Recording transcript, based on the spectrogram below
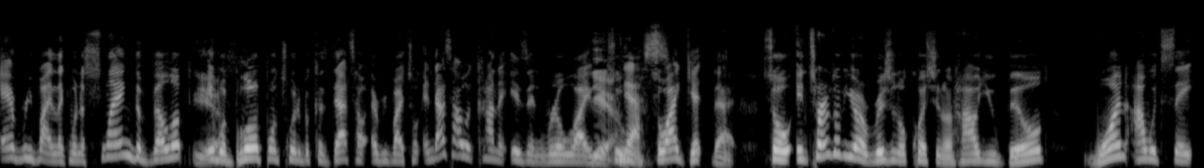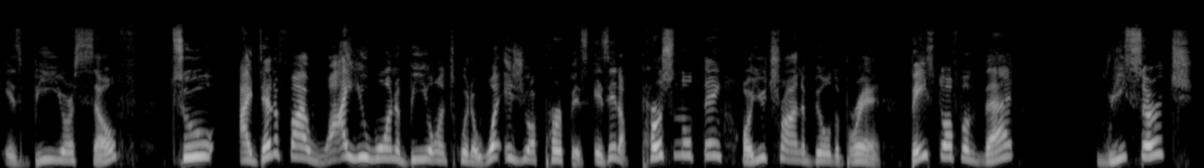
everybody, like when a slang developed, it would blow up on Twitter because that's how everybody talk, and that's how it kind of is in real life Yeah. too. Yes. So I get that. So in terms of your original question on how you build, one I would say is be yourself. Two, identify why you want to be on Twitter. What is your purpose? Is it a personal thing or are you trying to build a brand? Based off of that, research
